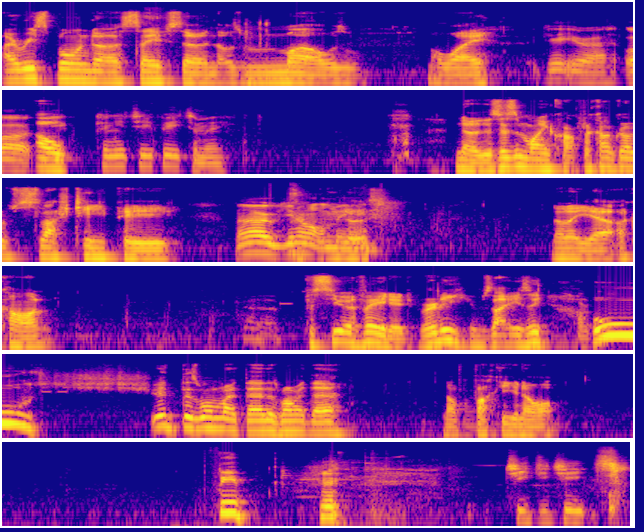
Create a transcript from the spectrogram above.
I respawned at a safe zone that was miles away. Get your ass. Well, Oh. can you TP to me? No, this isn't Minecraft. I can't go slash TP. No, you know what I mean. No, not yet. I can't. Uh, pursuit evaded. Really? It was that easy? Oh shit! There's one right there. There's one right there. No, fuck it. You know what? Beep. Cheaty cheats.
